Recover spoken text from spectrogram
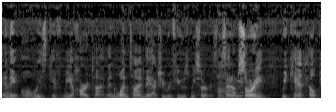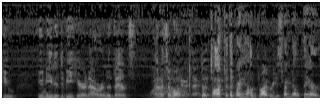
and they always give me a hard time. And one time they actually refused me service. They said, I'm oh, sorry, we can't help you. You needed to be here an hour in advance. And I said, well, talk to the Greyhound driver. He's right out there.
